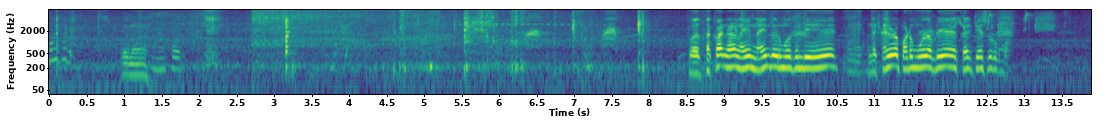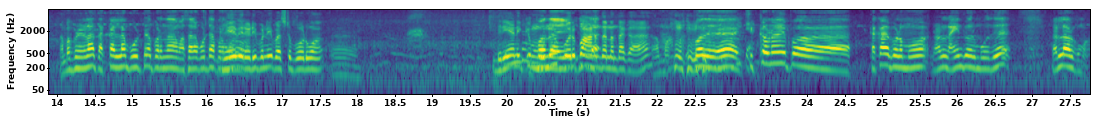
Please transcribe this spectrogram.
போடு போடு போதுமா ம் போடு இப்போ தக்காளி நல்லா நை நைந்து வரும்போது தம்பி அந்த கறியோட படும்போது அப்படியே கறி டேஸ்ட் கொடுக்குமா? நம்ம பின்னாலாம் தக்காளிலாம் போட்டு அப்புறம் தான் மசாலா போட்டு அப்புறம் கிரேவி ரெடி பண்ணி ஃபஸ்ட்டு போடுவோம். பிரியாணிக்கு முழு பொறுப்பு ஆனந்தம் தாக்கா ஆமாம் இப்போ அது சிக்கனும் இப்போ தக்காளி பழமும் நல்லா நைந்து வரும்போது நல்லா இருக்குமா?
